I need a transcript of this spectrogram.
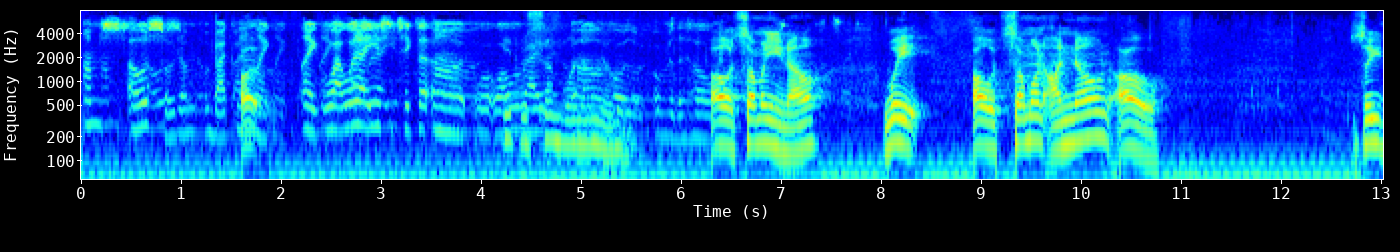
I'm s- I was so dumb back then. Oh. like like why would I used to take that? Uh, wh- why It was I someone uh, unknown. over the hill? Oh, it's someone you know? Wait. Oh, it's someone unknown? Oh. So you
